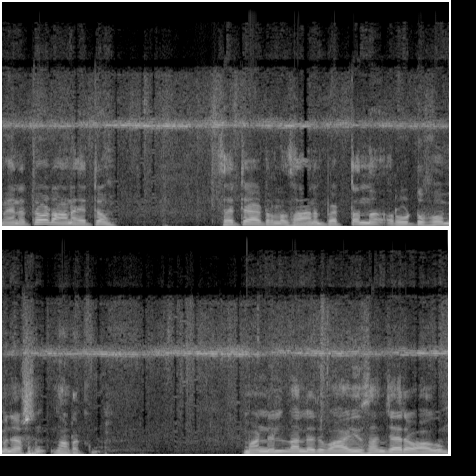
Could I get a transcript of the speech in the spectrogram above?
മെനറ്റോടാണ് ഏറ്റവും സെറ്റായിട്ടുള്ള സാധനം. പെട്ടെന്ന് റൂട്ട് ഫോമിനേഷൻ നടക്കും. മണ്ണിൽ നല്ലൊരു വായു സഞ്ചാരമാകും.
